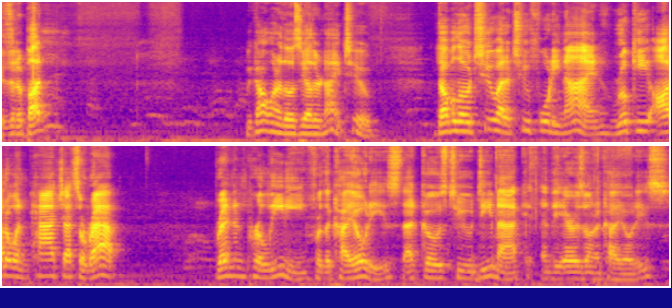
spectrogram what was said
Is it a button? We got one of those the other night, too. 002 out of 249. Rookie, auto, and patch. That's a wrap. Brendan Perlini for the Coyotes. That goes to DMAC and the Arizona Coyotes.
